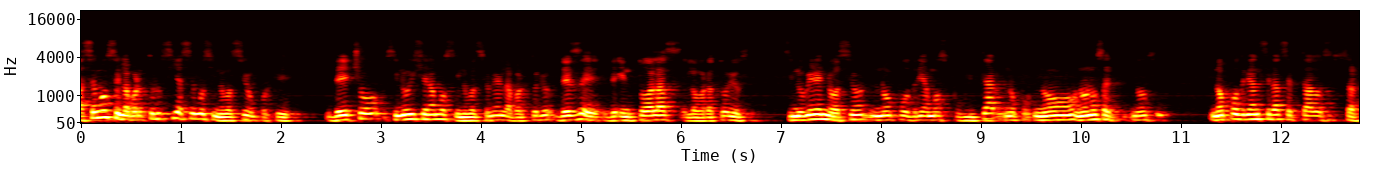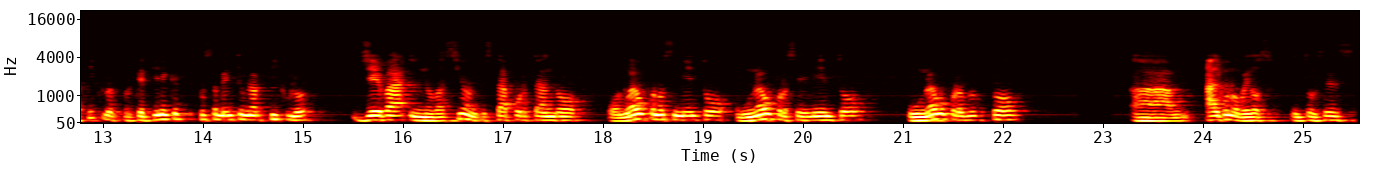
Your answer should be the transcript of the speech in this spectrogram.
hacemos en laboratorio, sí hacemos innovación, porque de hecho, si no hiciéramos innovación en el laboratorio, desde en todos los laboratorios, si no hubiera innovación, no podríamos publicar, no, no, no, nos, no, podrían ser aceptados estos artículos, porque tiene que justamente un artículo lleva innovación, está aportando un nuevo conocimiento, un nuevo procedimiento, un nuevo producto, algo novedoso. Entonces,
